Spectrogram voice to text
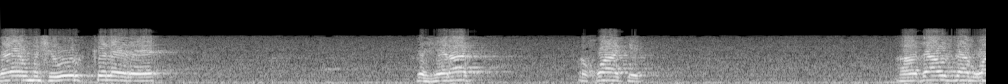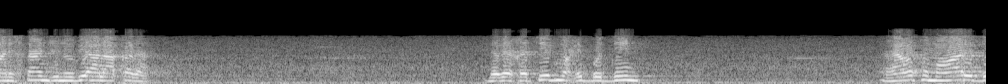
دا یو مشهور کله ده د هرات په خوا کې او دا اوس د افغانستان جنوبي علاقه ده د خطیب محب الدین هغه په موارد د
